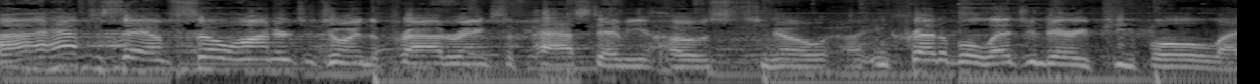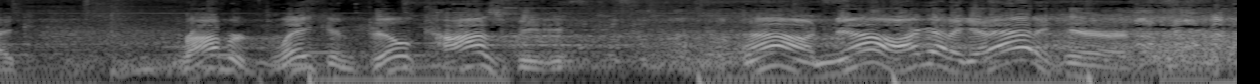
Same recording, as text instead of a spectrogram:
I have to say, I'm so honored to join the proud ranks of past Emmy hosts. You know, uh, incredible, legendary people like Robert Blake and Bill Cosby. Oh no, I gotta get out of here.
